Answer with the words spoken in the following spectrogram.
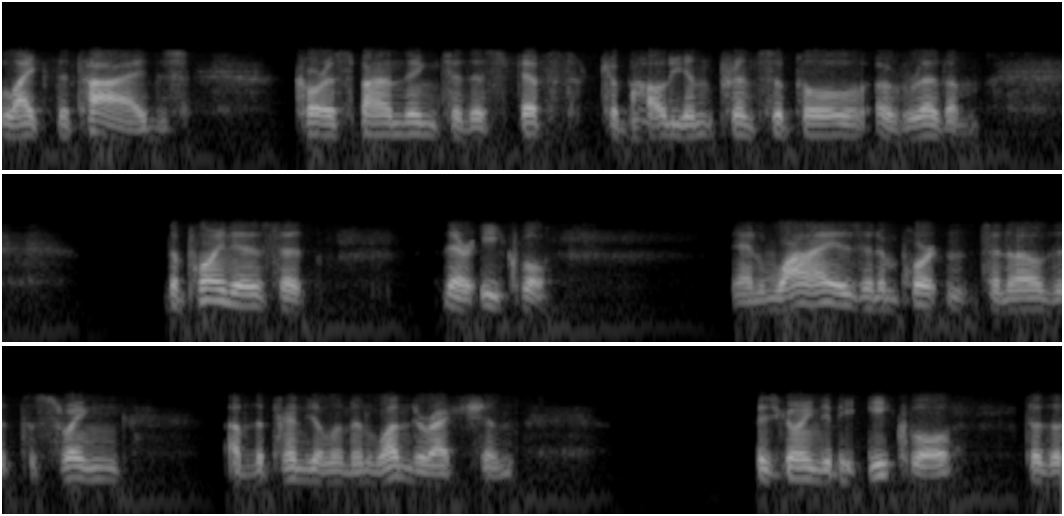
like the tides, corresponding to this fifth Kybalion principle of rhythm. The point is that they're equal. And why is it important to know that the swing of the pendulum in one direction is going to be equal to the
